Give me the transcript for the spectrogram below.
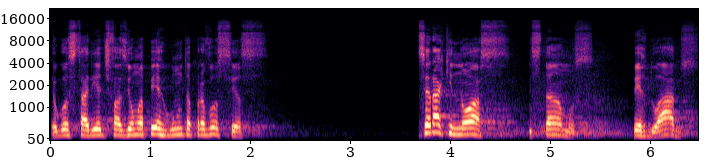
eu gostaria de fazer uma pergunta para vocês. Será que nós estamos perdoados?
